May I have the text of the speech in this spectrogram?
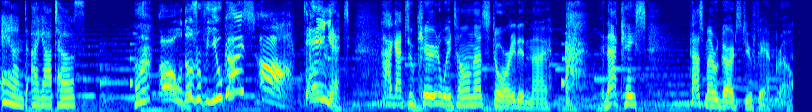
and Ayato's. Huh? Oh, those were for you guys? Ah, dang it! I got too carried away telling that story, didn't I? In that case, pass my regards to your fan, bro.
